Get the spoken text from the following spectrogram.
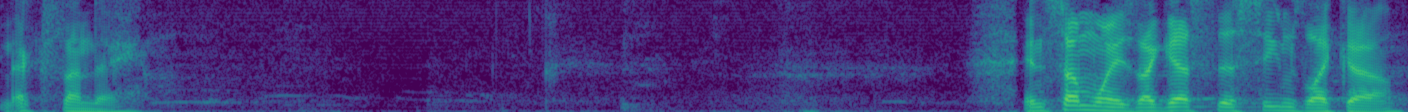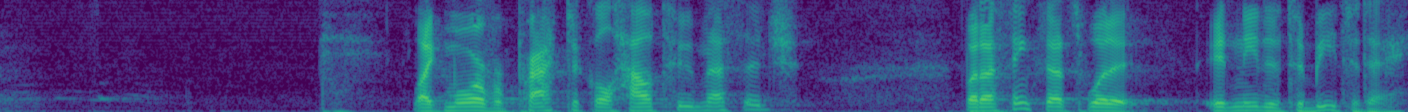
next Sunday. In some ways, I guess this seems like a like more of a practical how-to message, but I think that's what it, it needed to be today.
